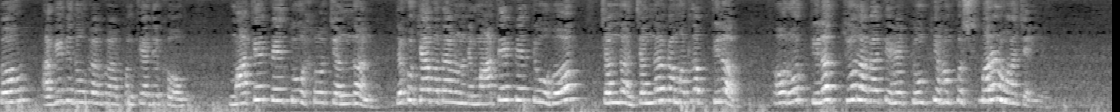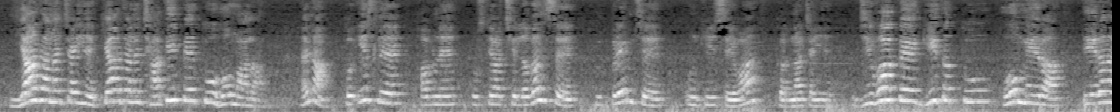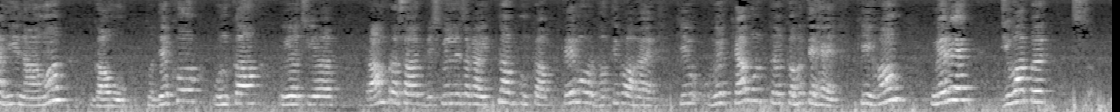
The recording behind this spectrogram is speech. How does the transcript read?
तो आगे की दो पंक्तियाँ देखो। माथे पे तू हो चंदन। देखो क्या बताया उन्होंने, माथे पे तू हो चंदन। चंदन का मतलब तिलक। और वो तिलक क्यों लगाते हैं? क्योंकि हमको स्मरण होना चाहिए। याद आना चाहिए, क्या जाने छाती पे तू हो माला। है ना? तो इसलिए हमने उसके अच्छे लगन से, प्रेम से उनकी सेवा करना चाहिए। जीवा पे गीत तू हो मेरा, तेरा ही नाम गाऊ। तो देखो, उनका राम प्रसाद बिस्मिल ने सका इतना उनका प्रेम और भक्ति भाव है कि वे क्या बोलते कहते हैं कि हम मेरे जीवा पर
